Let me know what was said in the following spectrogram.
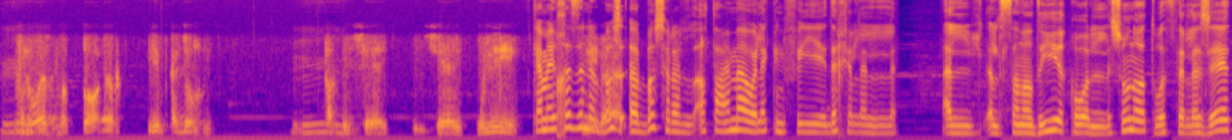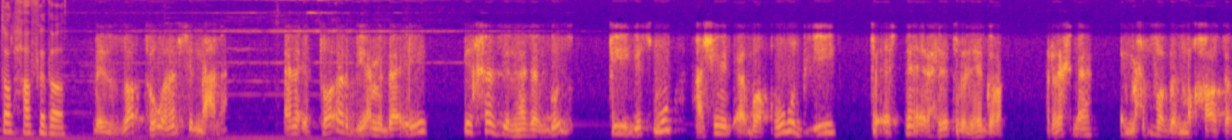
من وزن الطائر يبقى دهن. طب. إزاي؟ إزاي؟ وليه؟ كما يخزن ليه بقى؟ البش... البشر الأطعمة ولكن في داخل ال... ال- الصناديق والشنط والثلاجات والحافظات. بالظبط هو نفس المعنى. أنا الطائر بيعمل بقى إيه؟ بيخزن هذا الجزء في جسمه عشان يبقى وقود أثناء رحلته للهجرة الرحلة المحفوفة بالمخاطر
